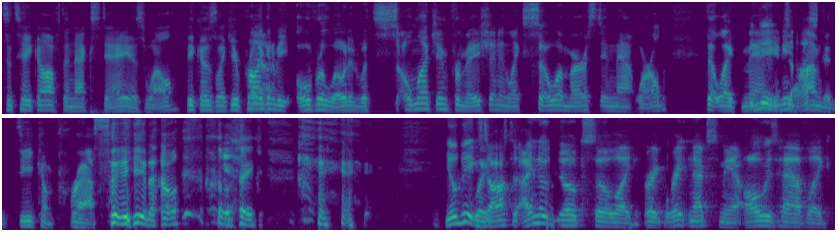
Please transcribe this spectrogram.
to take off the next day as well because like you're probably yeah. going to be overloaded with so much information and like so immersed in that world that like man you need time to decompress you know like you'll be exhausted like, i know jokes so like right right next to me i always have like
